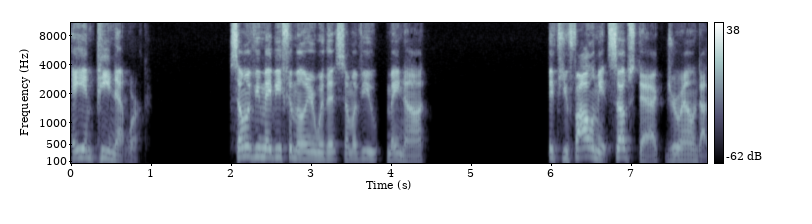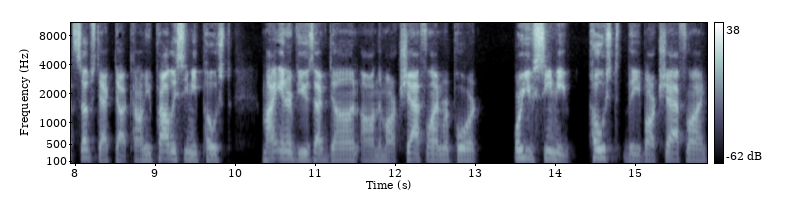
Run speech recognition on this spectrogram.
AMP Network. Some of you may be familiar with it, some of you may not. If you follow me at Substack, drewallen.substack.com, you probably see me post my interviews I've done on the Mark Schaffline report, or you've seen me host the Mark Schaffline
